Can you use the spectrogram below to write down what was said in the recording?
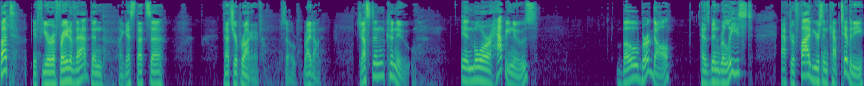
but if you're afraid of that, then I guess that's uh that's your prerogative. So, right on. Justin Kanew. In more happy news, Bowe Bergdahl has been released after five years in captivity,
